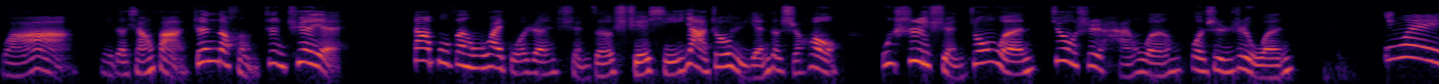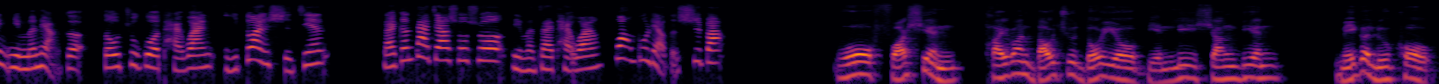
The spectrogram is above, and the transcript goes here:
哇！你的想法真的很正确耶！大部分外国人选择学习亚洲语言的时候，不是选中文，就是韩文或是日文。因为你们两个都住过台湾一段时间，来跟大家说说你们在台湾忘不了的事吧。我发现台湾到处都有便利商店，每个路口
